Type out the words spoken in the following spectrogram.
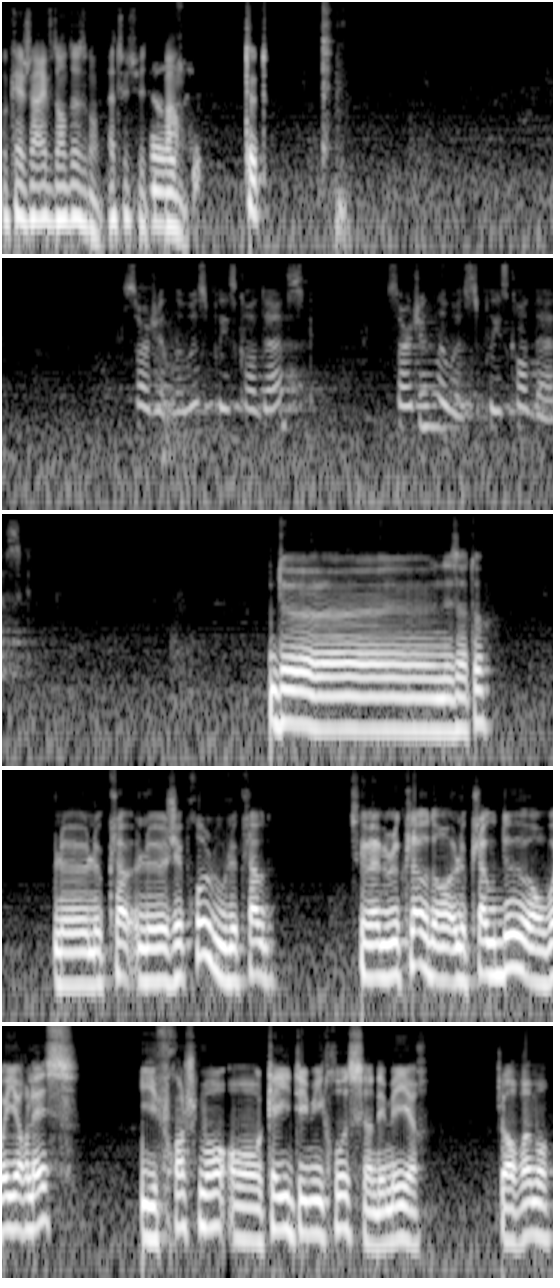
Ok, j'arrive dans deux secondes. À tout de suite. Pardon. Tout. Sergeant Lewis, please call desk. Sergeant Lewis, please call desk. De euh, Nesato. Le, le, le G Pro ou le Cloud? Parce que même le Cloud, en- le Cloud 2 en wireless, il, franchement, en qualité micro, c'est un des meilleurs. Genre vraiment.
